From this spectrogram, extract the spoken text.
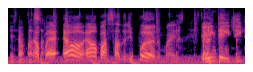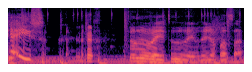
Deixa Não, passar. é, é uma, é uma passada de pano, mas eu entendi que é isso. Tudo bem, tudo bem, vou deixar passar.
